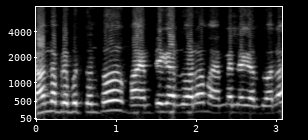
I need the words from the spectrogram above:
కేంద్ర ప్రభుత్వంతో మా ఎంపీ గారి ద్వారా మా ఎమ్మెల్యే గారి ద్వారా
